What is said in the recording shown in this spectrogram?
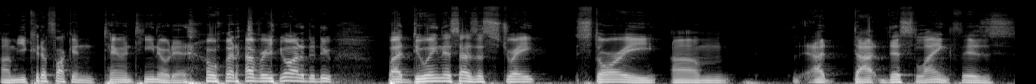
um you could have fucking tarantinoed it or whatever you wanted to do but doing this as a straight story um at that this length is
